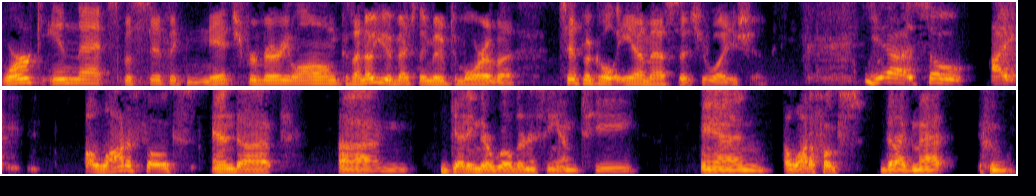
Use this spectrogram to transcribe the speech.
work in that specific niche for very long? Because I know you eventually moved to more of a typical EMS situation. Yeah, so I, a lot of folks end up um, getting their wilderness EMT, and a lot of folks that I've met who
